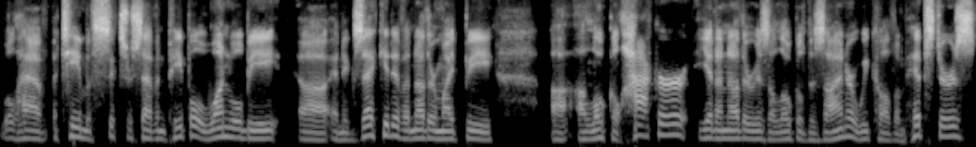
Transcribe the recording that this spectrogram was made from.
we'll have a team of six or seven people. One will be uh, an executive, another might be uh, a local hacker, yet another is a local designer. We call them hipsters.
